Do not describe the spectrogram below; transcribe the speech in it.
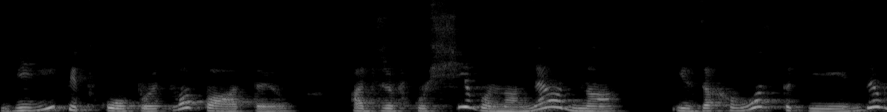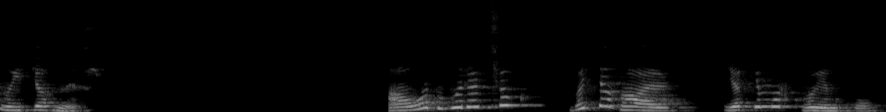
Її підкопують лопатою, адже в кущі вона не одна, і за хвостик її не витягнеш. А от бурячок витягають як і морквинку.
